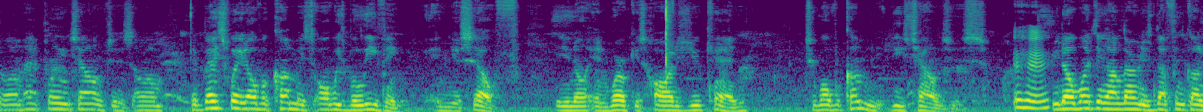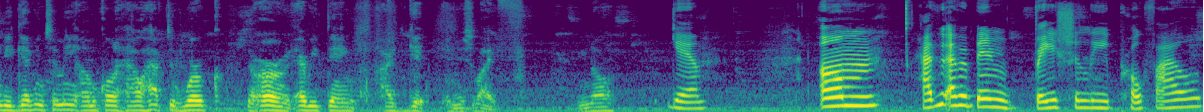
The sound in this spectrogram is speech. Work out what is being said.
So I'm had plenty of challenges. Um, the best way to overcome is always believing in yourself, you know, and work as hard as you can to overcome these challenges. Mhm. You know, one thing I learned is nothing's going to be given to me. I'm going to I'll have to work to earn everything I get in this life. You know. Yeah. Um, have you ever been racially profiled?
